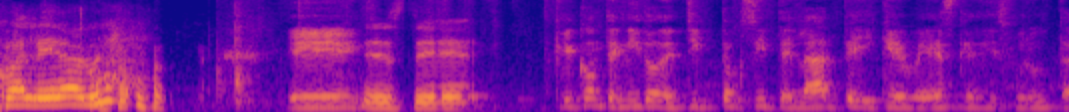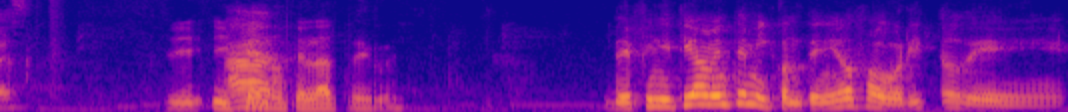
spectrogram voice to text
¿cuál era, güey? Eh, Este, ¿Qué contenido de TikTok sí te late y qué ves, que disfrutas? y, y Ah. que no te late, güey. Definitivamente mi contenido favorito de,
